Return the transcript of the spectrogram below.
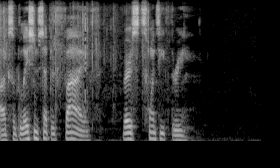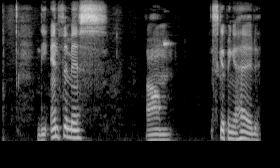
Uh, so Galatians chapter 5 verse 23. The infamous, um, skipping ahead,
